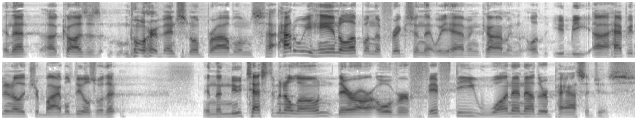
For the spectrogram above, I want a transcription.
and that uh, causes more eventual problems. How do we handle up on the friction that we have in common? Well, you'd be uh, happy to know that your Bible deals with it. In the New Testament alone, there are over 50 one another passages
